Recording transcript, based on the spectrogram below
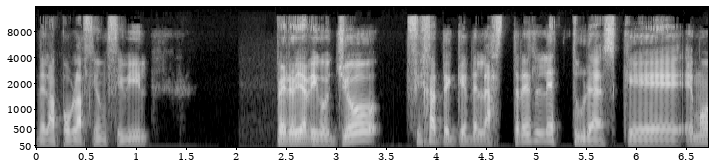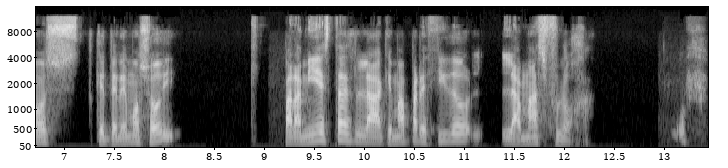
de, la población civil. Pero ya digo, yo, fíjate que de las tres lecturas que hemos, que tenemos hoy, para mí esta es la que me ha parecido la más floja. Uf,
